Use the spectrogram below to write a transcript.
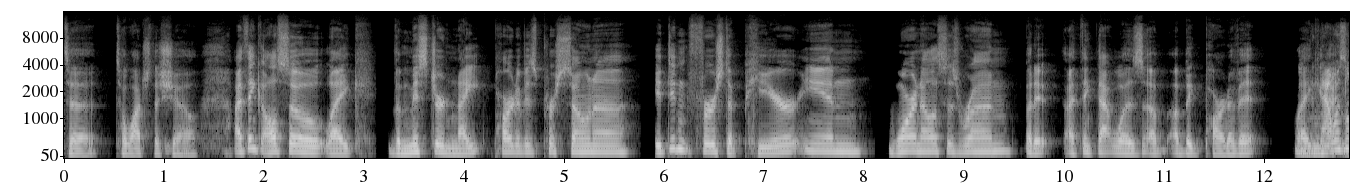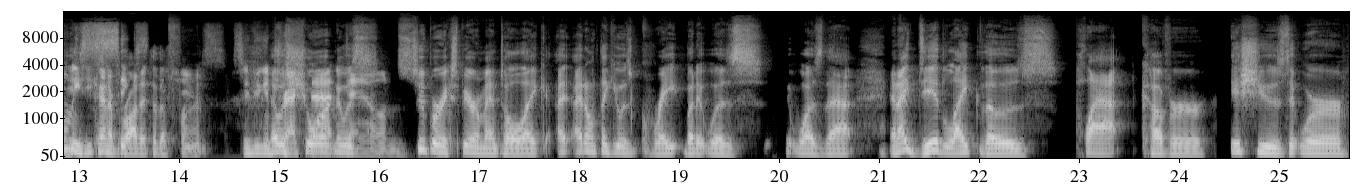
to to watch the show. I think also like the Mister Knight part of his persona. It didn't first appear in Warren Ellis's run, but it I think that was a, a big part of it. Like that was only he, kind of brought it to the front. issues. So if you can that was short that and it was down. super experimental like I, I don't think it was great but it was it was that and i did like those plat cover issues that were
